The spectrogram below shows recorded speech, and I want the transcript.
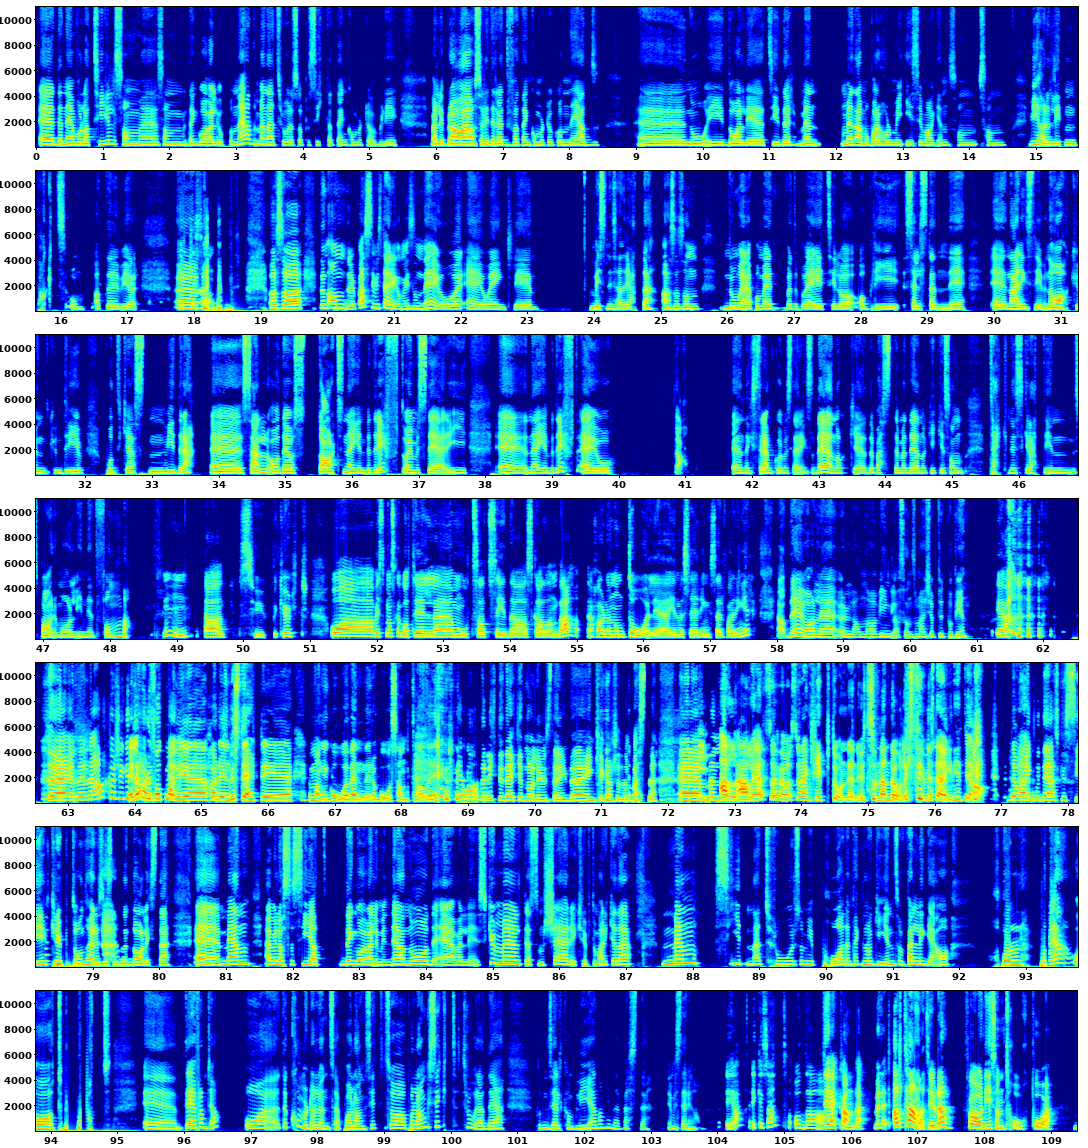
Eh, den er volatil, som, eh, som, den går veldig opp og ned, men jeg tror også på sikt at den kommer til å bli veldig bra. Jeg er også litt redd for at den kommer til å gå ned eh, nå i dårlige tider, men, men, jeg må bare holde meg is i magen, som, som vi har en liten pakt om at uh, vi gjør. Ikke eh, sant? og så den andre beste investeringa mi, sånn, er, jo, er jo egentlig business Henriette. Altså sånn Nå er jeg på, meg, på vei til å, å bli selvstendig eh, næringsdrivende òg kunne kun drive podkasten videre eh, selv. Og det å starte sin egen bedrift og investere i eh, en egen bedrift er jo ja, en ekstremt god investering. Så det er nok eh, det beste, men det er nok ikke sånn teknisk rett inn sparemål inn i et fond, da. Mm, ja, superkult. Og uh, hvis man skal gå til uh, motsatt side av skalaen, da, har du noen dårlige investeringserfaringer? Ja, det er jo alle ølene og vinglassene som jeg har kjøpt ute på byen. Ja. Eller ja, kanskje ikke Eller har du fått mange Har du investert i mange gode venner og gode samtaler? ja, det er riktig. Det er ikke en dårlig investering. Det er egentlig kanskje den beste. Eh, I men, all ærlighet så høres jo den kryptoen din ut som den dårligste investeringen hittil. ja, det var egentlig det jeg skulle si. Kryptoen høres ut som den dårligste. Eh, men jeg vil også si at den går veldig mye ned nå. Det er veldig skummelt, det som skjer i kryptomarkedet. Men siden jeg tror så mye på den teknologien, så velger jeg å hold på det og tro at eh, det er framtida. Og det kommer til å lønne seg på lang sikt. Så på lang sikt tror jeg det potensielt kan bli en av mine beste investeringer. Ja, ikke sant? Og da Det kan det. Men et alternativ da, for de som tror på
